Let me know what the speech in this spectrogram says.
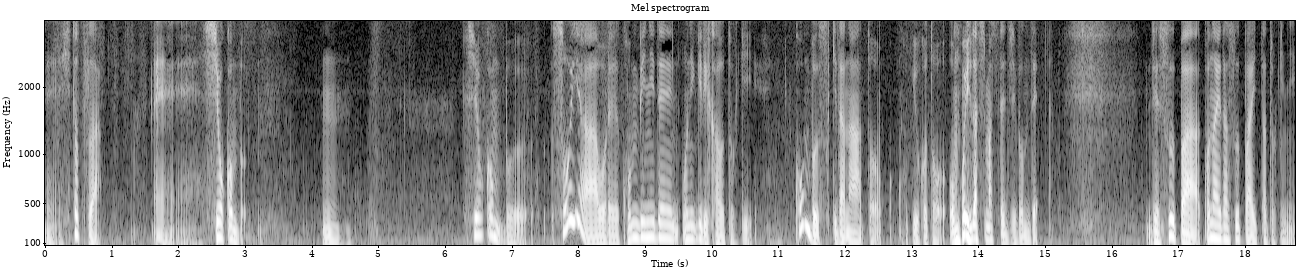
えー、1つは、えー、塩昆布。うん。塩昆布そういや俺コンビニでおにぎり買う時昆布好きだなということを思い出しまして自分で。でスーパーこの間スーパー行った時に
